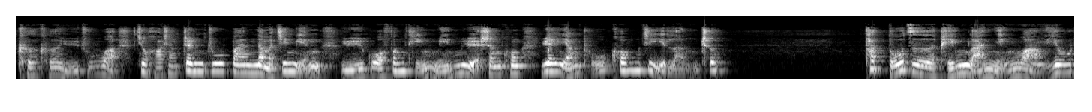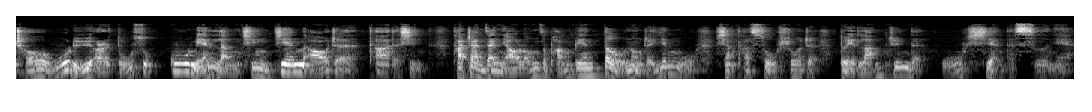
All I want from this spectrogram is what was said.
颗颗雨珠啊，就好像珍珠般那么晶莹。雨过风停，明月升空，鸳鸯谱空寂冷彻。他独自凭栏凝望，忧愁无虑而独宿，孤眠冷清，煎熬着他的心。他站在鸟笼子旁边，逗弄着鹦鹉，向他诉说着对郎君的无限的思念。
